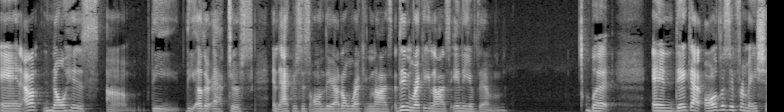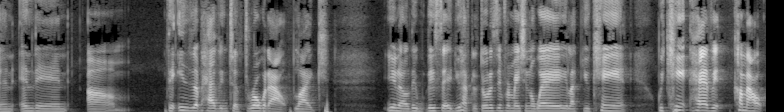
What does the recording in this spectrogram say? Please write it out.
and I don't know his um, the the other actors and actresses on there. I don't recognize. I didn't recognize any of them, but and they got all this information, and then um, they ended up having to throw it out. Like, you know, they they said you have to throw this information away. Like you can't we can't have it come out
